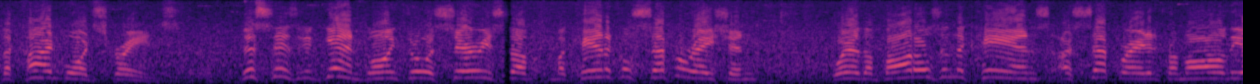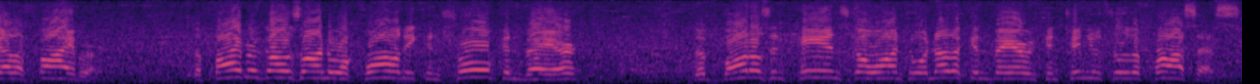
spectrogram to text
the cardboard screens. This is, again, going through a series of mechanical separation where the bottles and the cans are separated from all of the other fiber. The fiber goes onto a quality control conveyor the bottles and cans go onto another conveyor and continue through the process.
